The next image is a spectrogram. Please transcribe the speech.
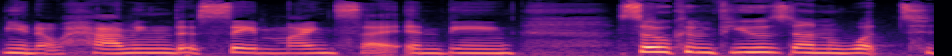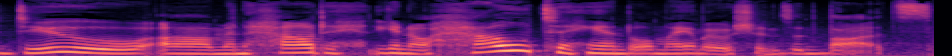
you know, having the same mindset and being so confused on what to do um, and how to you know how to handle my emotions and thoughts.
